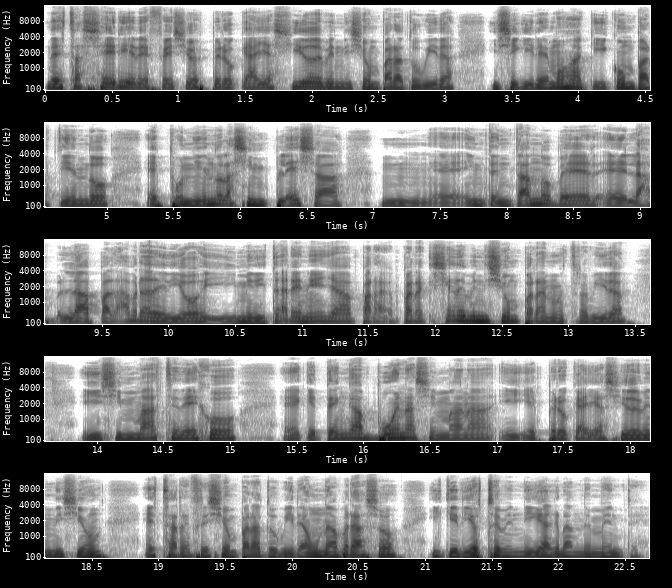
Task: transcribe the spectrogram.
de esta serie de Efesios. Espero que haya sido de bendición para tu vida y seguiremos aquí compartiendo, exponiendo la simpleza, mm, eh, intentando ver eh, la, palabra de Dios y meditar en ella para, para, que sea de bendición para nuestra vida. Y sin más te dejo que tengas buena semana y espero que haya sido de bendición esta reflexión para tu vida. Un abrazo y que Dios te bendiga grandemente.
